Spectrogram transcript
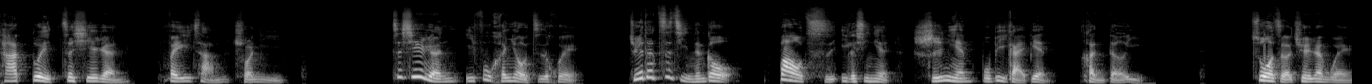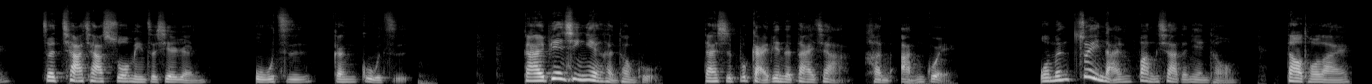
他对这些人非常存疑。这些人一副很有智慧，觉得自己能够抱持一个信念，十年不必改变，很得意。作者却认为，这恰恰说明这些人无知。跟固执，改变信念很痛苦，但是不改变的代价很昂贵。我们最难放下的念头，到头来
